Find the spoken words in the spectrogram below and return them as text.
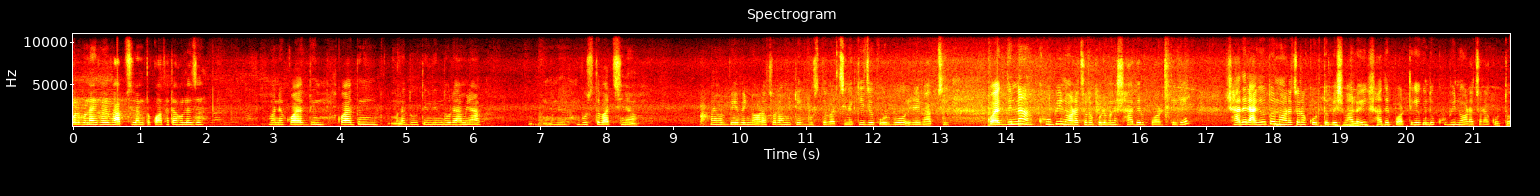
বলব না, এইভাবে ভাবছিলাম। তো কথাটা হলে যে মানে কয়েকদিন কয়েকদিন মানে দু তিন দিন ধরে আমি না মানে বুঝতে পারছি না। মানে আমার বেবির নড়াচড়া আমি ঠিক বুঝতে পারছি না, কী যে করব এটাই ভাবছি। কয়েকদিন না খুবই নড়াচড়া করল মানে স্বাদের পর থেকে, স্বাদের আগেও তো নড়াচড়া করতো বেশ ভালোই, স্বাদের পর থেকে কিন্তু খুবই নড়াচড়া করতো।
